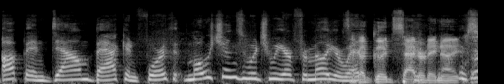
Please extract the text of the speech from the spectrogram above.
up and down, back and forth, motions which we are familiar with. Like a good Saturday night. but,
